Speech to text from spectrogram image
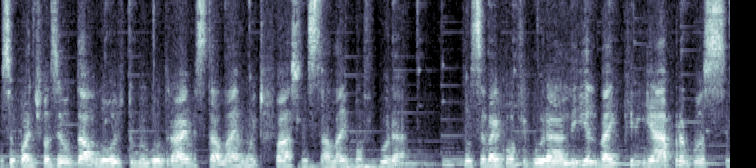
Você pode fazer o download do Google Drive, instalar, é muito fácil instalar e configurar. Então você vai configurar ali, ele vai criar para você.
